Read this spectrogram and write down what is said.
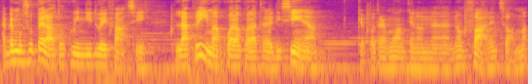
Abbiamo superato quindi due fasi. La prima, quella con la tela di Siena, che potremmo anche non, non fare, insomma,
